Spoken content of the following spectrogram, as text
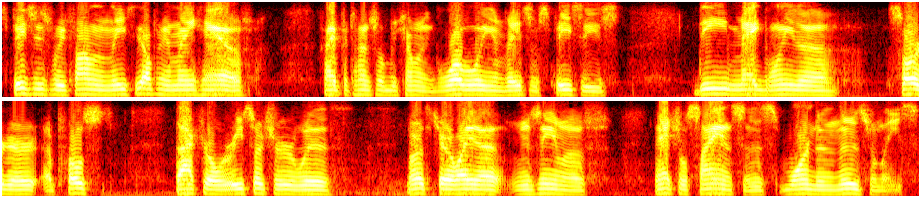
Species we found in Ethiopia may have high potential becoming globally invasive species. D. Magdalena Sorger, a postdoctoral researcher with North Carolina Museum of Natural Sciences warned in a news release.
